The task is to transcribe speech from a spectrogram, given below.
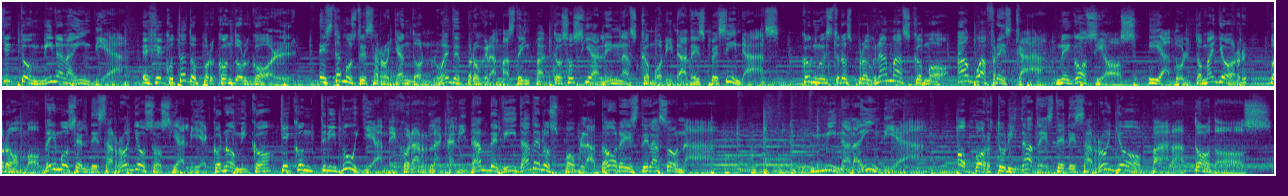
Proyecto Mina la India, ejecutado por Condor Gold, estamos desarrollando nueve programas de impacto social en las comunidades vecinas. Con nuestros programas como Agua Fresca, Negocios y Adulto Mayor, promovemos el desarrollo social y económico que contribuye a mejorar la calidad de vida de los pobladores de la zona. Mina la India, oportunidades de desarrollo para todos.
